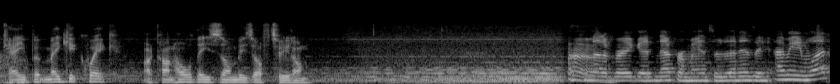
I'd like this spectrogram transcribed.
Okay, but make it quick. I can't hold these zombies off too long. Not a very good necromancer, then, is he? I mean, what?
